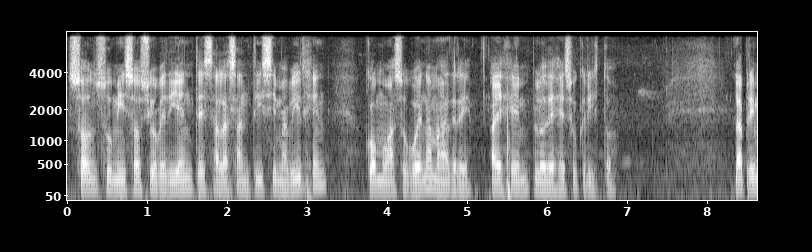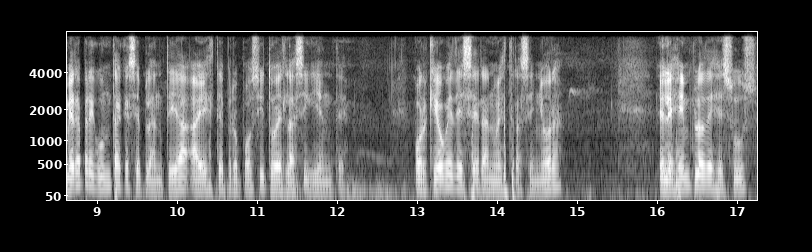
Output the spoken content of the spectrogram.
son sumisos y obedientes a la Santísima Virgen como a su buena Madre, a ejemplo de Jesucristo. La primera pregunta que se plantea a este propósito es la siguiente. ¿Por qué obedecer a Nuestra Señora? El ejemplo de Jesús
